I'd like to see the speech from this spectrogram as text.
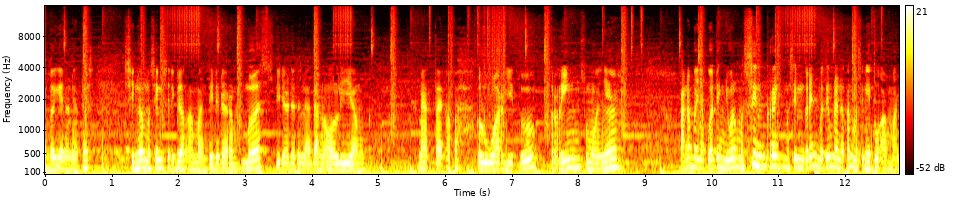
bagian netes sehingga mesin bisa dibilang aman. Tidak ada rembes tidak ada kelihatan oli yang nete apa keluar gitu kering semuanya karena banyak banget yang jual mesin kering mesin kering berarti menandakan mesin itu aman.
